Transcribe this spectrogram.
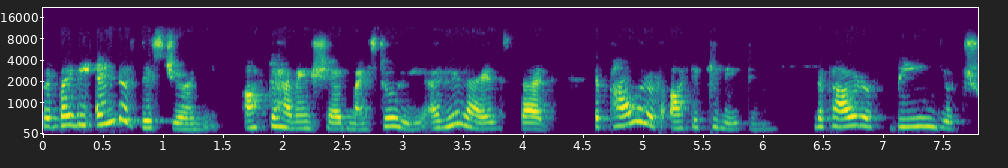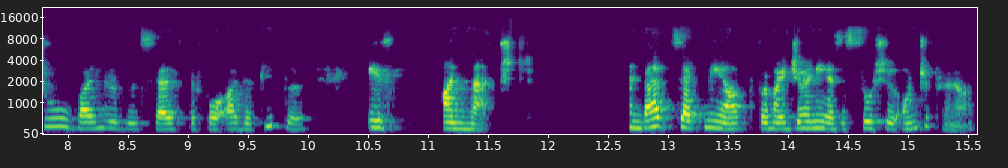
But by the end of this journey, after having shared my story, I realized that the power of articulating, the power of being your true vulnerable self before other people is unmatched. And that set me up for my journey as a social entrepreneur,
